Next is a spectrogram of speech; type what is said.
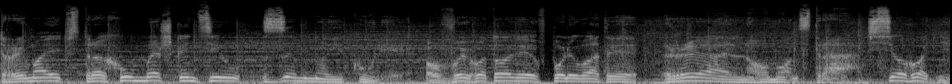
тримають в страху мешканців земної кулі. Ви готові вполювати реального монстра? Сьогодні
